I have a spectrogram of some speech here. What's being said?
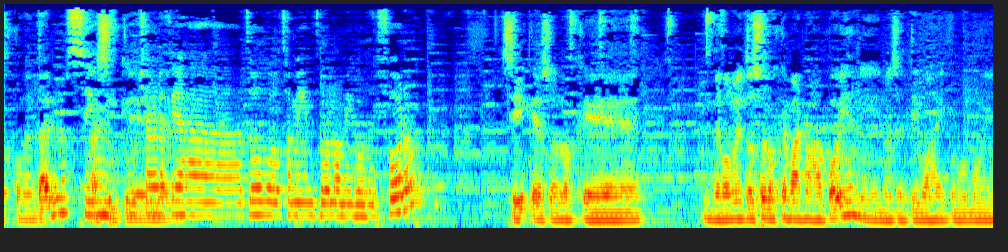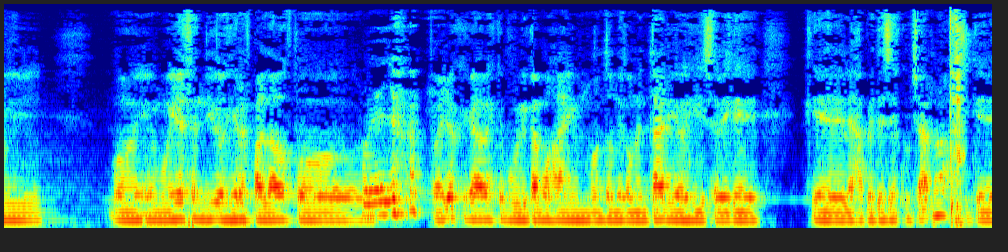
los comentarios. Sí, así que muchas gracias a todos, también todos los amigos del foro. Sí, que son los que de momento son los que más nos apoyan y nos sentimos ahí como muy muy, muy defendidos y respaldados por, Por ellos. por ellos, que cada vez que publicamos hay un montón de comentarios y se ve que, que les apetece escucharnos, así que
